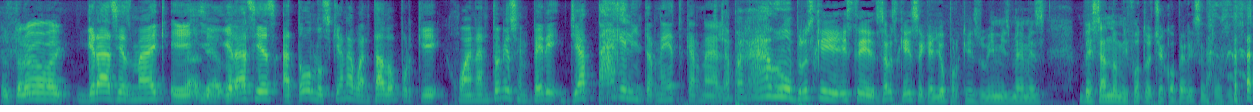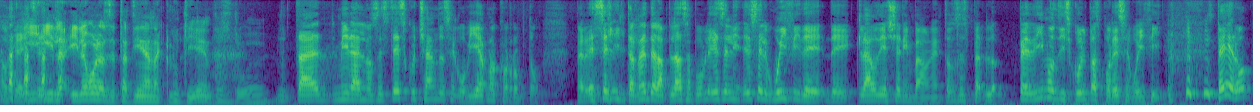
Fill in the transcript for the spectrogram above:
Hasta luego, Mike. gracias Mike. eh, Gracias, y Mike. gracias a todos los que han aguantado porque Juan Antonio Sempere ya paga el internet, carnal. Está apagado, pero es que este, ¿sabes qué? Se cayó porque subí mis memes besando mi foto de Checo Pérez, entonces. Y, la- y luego las de Tatiana Cloutier, entonces. Está- mira, nos está escuchando ese gobierno corrupto. Pero es el internet de la plaza pública, es el, es el wifi de, de Claudia Sheinbaum. Entonces per- lo- pedimos disculpas por ese wifi. pero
